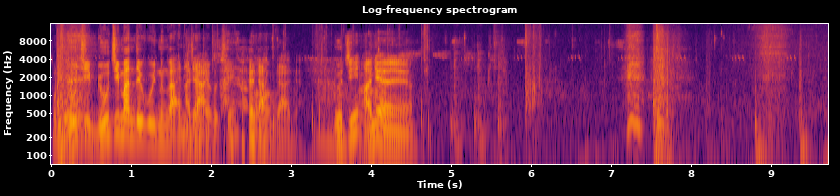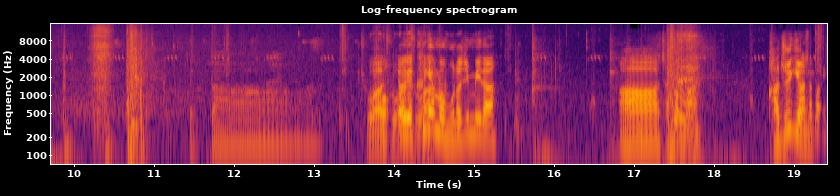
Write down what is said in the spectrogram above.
우리 묘지 묘지 만들고 있는 거 아니잖아 아니야, 그치? 아니야 어. 아니야 아니야 뭐지? 어. 아니에요, 아니에요. 됐다 좋아 어, 좋아 여기 좋아 크게 한번 무너집니다. 아 잠깐만 가죽이 아, 없네 잠깐.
